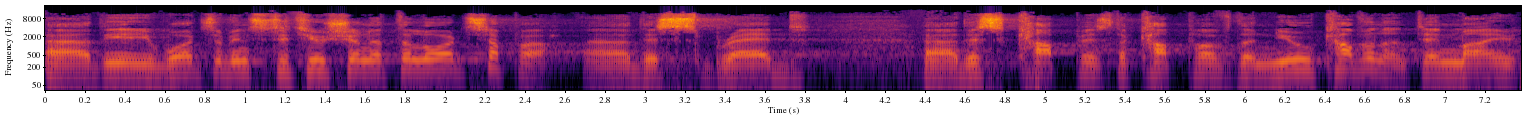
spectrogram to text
uh, the words of institution at the Lord's Supper. This bread, uh, this cup is the cup of the new covenant in my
